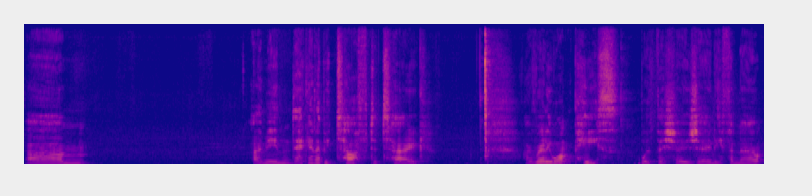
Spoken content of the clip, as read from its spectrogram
Um, I mean, they're going to be tough to take. I really want peace with the Shoshone for now.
